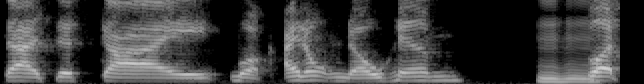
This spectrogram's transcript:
that this guy. Look, I don't know him, mm-hmm. but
